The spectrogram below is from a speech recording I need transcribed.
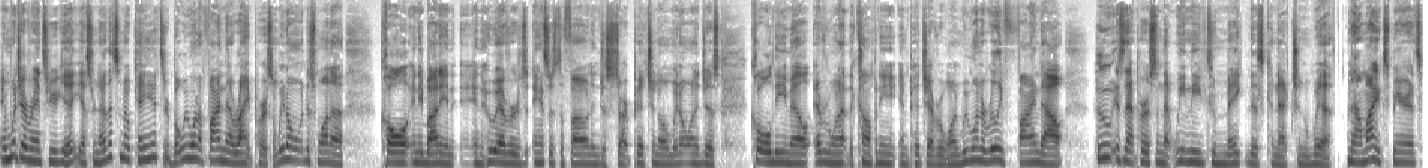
And whichever answer you get, yes or no, that's an okay answer. But we want to find that right person. We don't just want to call anybody and, and whoever answers the phone and just start pitching them. We don't want to just cold email everyone at the company and pitch everyone. We want to really find out who is that person that we need to make this connection with? Now, my experience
